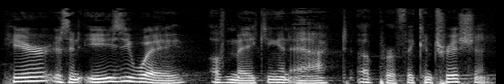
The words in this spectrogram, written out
Here is an easy way of making an act of perfect contrition.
